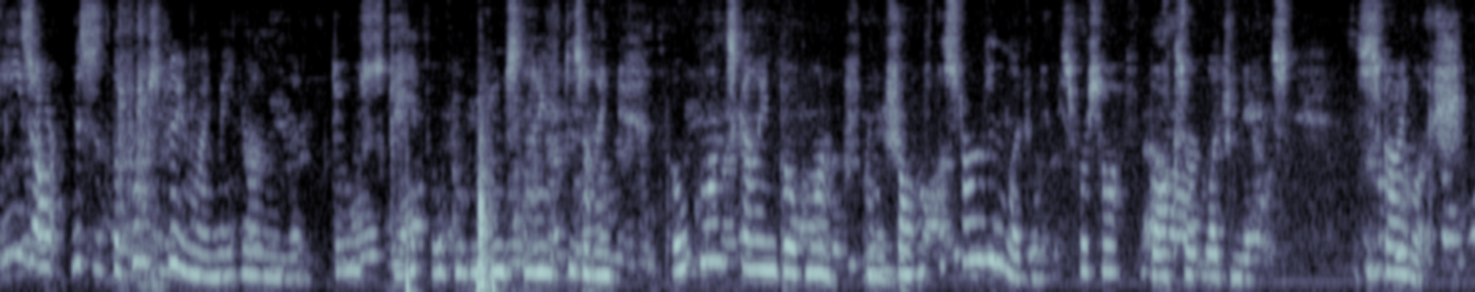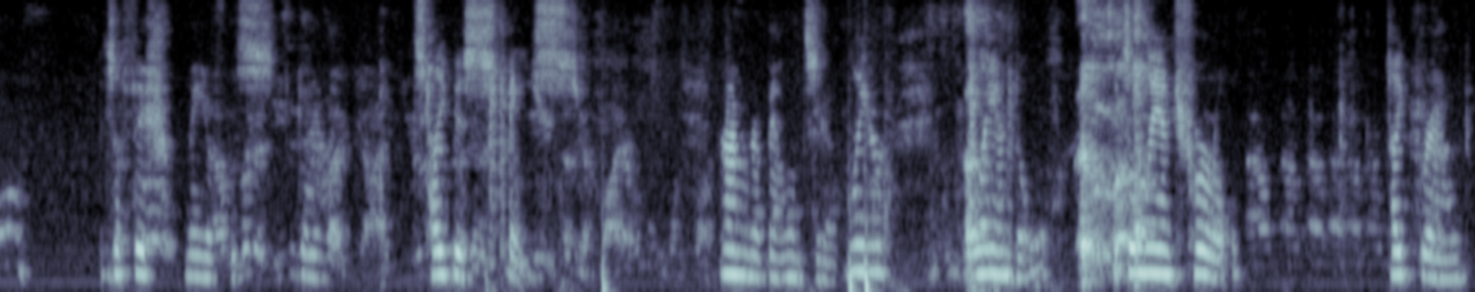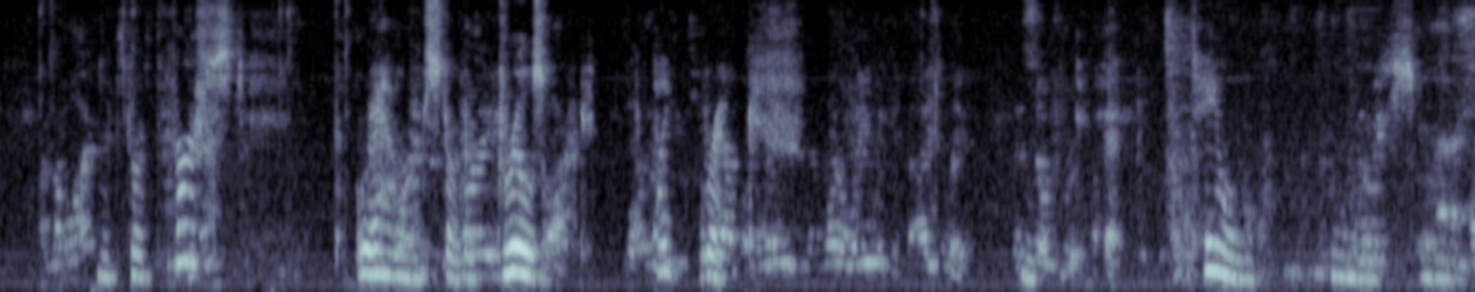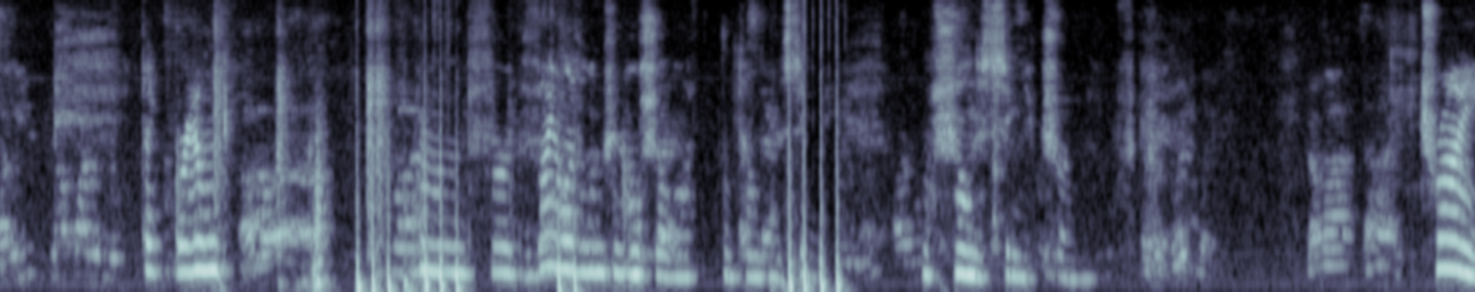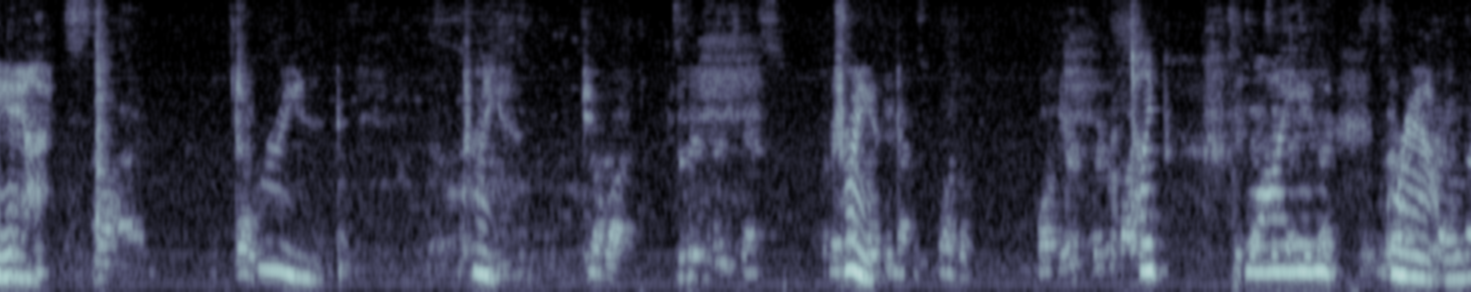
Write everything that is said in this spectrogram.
these are this is the first video I make on the Dual-Scape Pokemon games. Pokemon Sky and Pokemon Earth. I'm going to show off the stars and legendaries. First off, box art legendaries. Skylash. It's a fish made of the sky. Its type is space. And I'm to balance it out later. Landle. It's a land turtle. Type ground. Let's start first. Ground starter. Drillzard. Type ground. Tail. Type ground. And for the final evolution, I'll show off. I'll tell them the signature. I'll show the signature move. Try Trying. Trying. Trying. Type flying ground.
